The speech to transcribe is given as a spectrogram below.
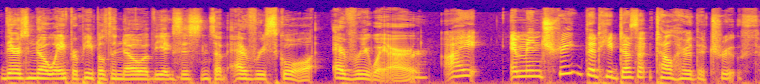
there's no way for people to know of the existence of every school everywhere. I am intrigued that he doesn't tell her the truth.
